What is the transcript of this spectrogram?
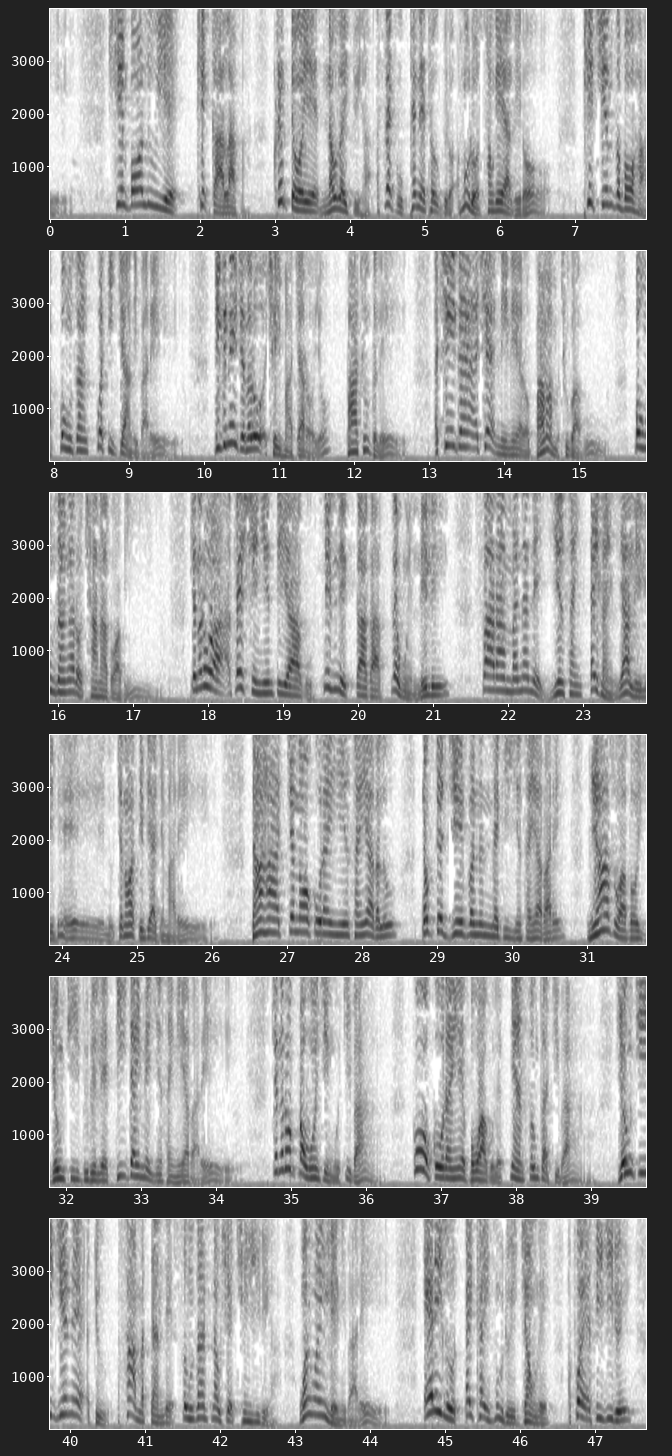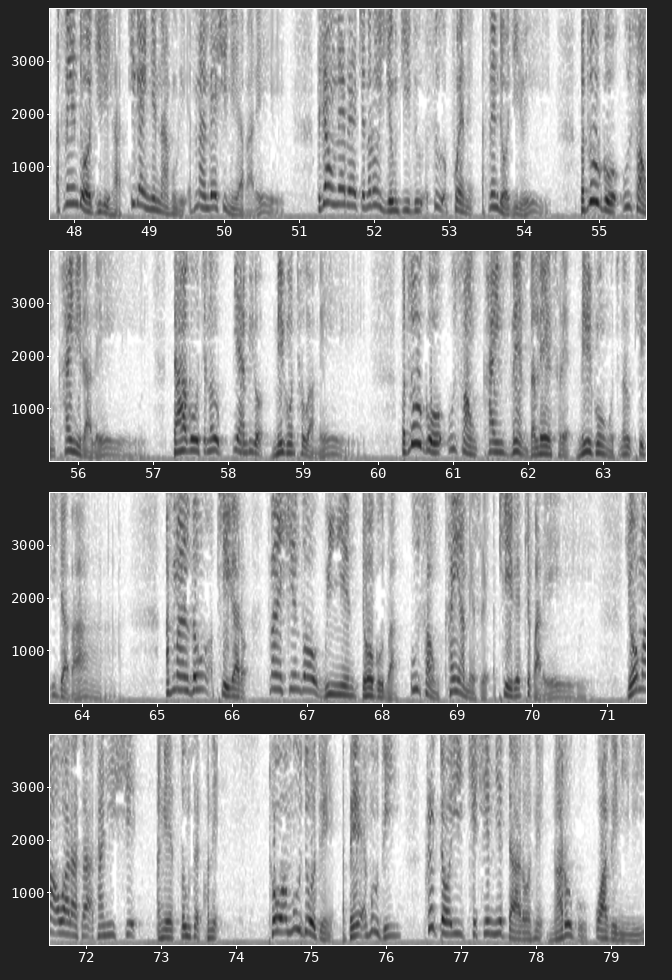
ရှင်ပေါလုရဲ့ခေတ်ကာလမှာ ခရစ်တော်ရဲ့နောက်လိုက်တွေဟာအသက်ကိုဖက်နဲ့ထုတ်ပြီးတော့အမှုတော်ဆောင်ခဲ့ရလေတော့ဖြစ်ချင်းသဘောဟာပုံစံကွက်တိကျနေပါတယ်ဒီကနေ့ကျွန်တော်တို့အချိန်မှကြတော့ရောဘာထူးတယ်လေအခြေခံအချက်အနေနဲ့ကတော့ဘာမှမထူးပါဘူးပုံစံကတော့ခြားနာသွားပြီကျွန်တော်တို့ကအသက်ရှင်ခြင်းတရားကိုနှစ်နှစ်ကာကာသက်ဝင်လေးလေးစာရမဏတ်နဲ့ရင်ဆိုင်တိုက်ဆိုင်ရလေးလေးပဲလို့ကျွန်တော်ကတင်ပြခြင်းပါတယ်ဒါဟာကျွန်တော်ကိုယ်တိုင်ရင်ဆိုင်ရတယ်လို့ဒေါက်တာဂျေဗန်မက်ကီရင်ဆိုင်ရပါတယ် များစွာသောယုံကြည်သူတွေလည်းဒီအတိုင်းပဲရင်ဆိုင်နေရပါတယ်ကျွန်တော်ပတ်ဝန်းကျင်ကိုကြည့်ပါကိုယ့်ကိုယ်တိုင်ရဲ့ဘဝကိုလည်းပြန်သုံးသပ်ကြည့်ပါယုံကြည်ခြင်းနဲ့အတူအစမတန်တဲ့စုံစမ်းနှောက်ယှက်ခြင်းကြီးတွေဟာဝိုင်းဝိုင်းလည်နေပါတယ်အဲ့ဒီလိုတိုက်ခိုက်မှုတွေကြောင့်လေအဖွဲ့အစည်းကြီးတွေအသင်းတော်ကြီးတွေဟာထိခိုက်နစ်နာမှုတွေအမှန်ပဲရှိနေရပါတယ်ဒါကြောင့်လည်းပဲကျွန်တော်တို့ယုံကြည်သူအစုအဖွဲ့နဲ့အသင်းတော်ကြီးတွေဘသူကိုဥဆောင်ခိုင်းနေတာလေဒါကိုကျွန်တော်တို့ပြန်ပြီးတော့မိကွန်းထုတ်ရမယ် ဘသူကိုဥဆောင်ခိုင်းသင့်တယ်လဲဆိုတဲ့မိကွန်းကိုကျွန်တော်တို့ဖြေကြည့်ကြပါအမှန်ဆုံးအဖြေကတော့တန်ရှင်းသောဝိညာဉ်တော်ကိုသာဥဆောင်ခိုင်းရမယ်ဆိုတဲ့အဖြေပဲဖြစ်ပါလေယောမဩဝါဒစာအခန်းကြီး၈အငယ်38ထိုအမှုတို့တွင်အဘယ်အမှုသည်ခရစ်တော်၏ချစ်ချင်းမေတ္တာတော်နှင့်ငါတို့ကိုကြွာစေမည်နီ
